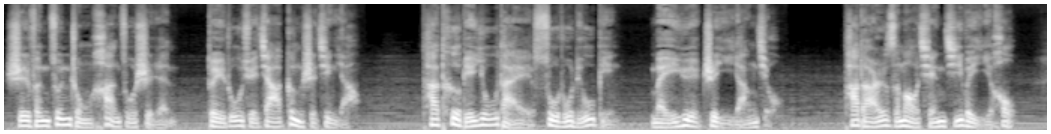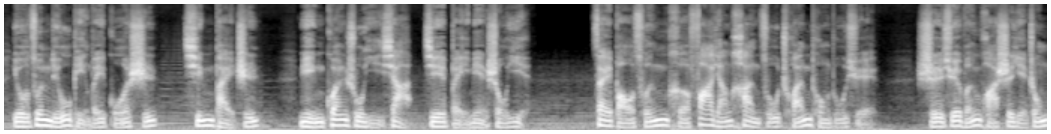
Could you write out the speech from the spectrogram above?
十分尊重汉族士人，对儒学家更是敬仰。他特别优待素儒刘炳，每月置以洋酒。他的儿子茂乾即位以后，又尊刘炳为国师，亲拜之，命官属以下皆北面授业。在保存和发扬汉族传统儒学、史学文化事业中，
